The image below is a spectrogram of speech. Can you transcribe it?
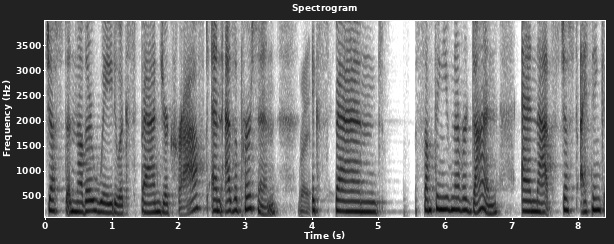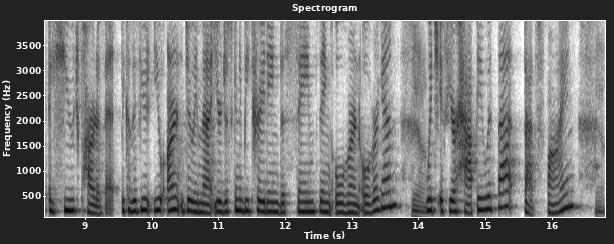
just another way to expand your craft and as a person Right. expand something you've never done and that's just i think a huge part of it because if you you aren't doing that you're just going to be creating the same thing over and over again Yeah. which if you're happy with that that's fine Yeah.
